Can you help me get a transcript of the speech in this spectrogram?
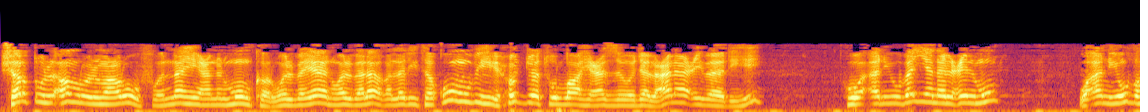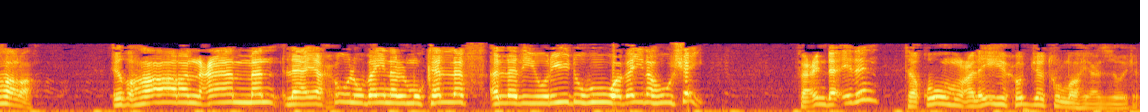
شرط الأمر بالمعروف والنهي عن المنكر والبيان والبلاغ الذي تقوم به حجة الله عز وجل على عباده هو أن يبين العلم وأن يظهر إظهارا عاما لا يحول بين المكلف الذي يريده وبينه شيء. فعندئذ تقوم عليه حجة الله عز وجل.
